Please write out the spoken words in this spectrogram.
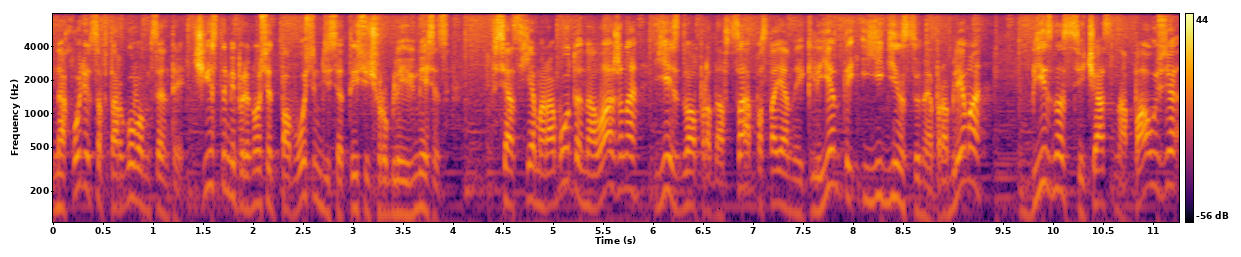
Находится в торговом центре. Чистыми приносит по 80 тысяч рублей в месяц. Вся схема работы налажена, есть два продавца, постоянные клиенты и единственная проблема Бизнес сейчас на паузе,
